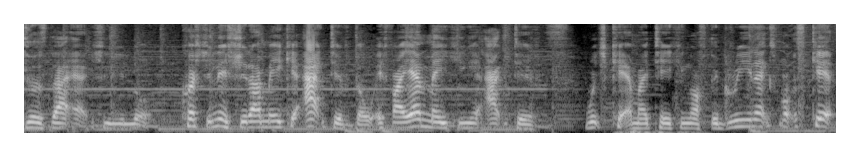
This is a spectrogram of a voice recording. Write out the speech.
does that actually look? Question is, should I make it active though? If I am making it active, which kit am I taking off? The green Xbox kit?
